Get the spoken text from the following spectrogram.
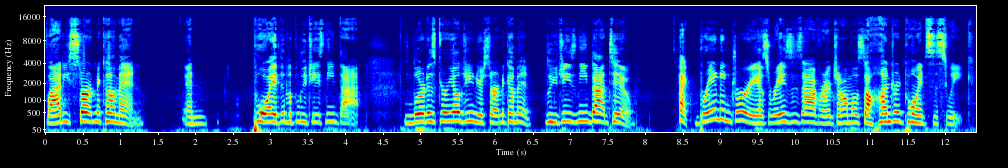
Vladdy's starting to come in. And boy, the Blue Jays need that. Lourdes Gurriel Jr. starting to come in. Blue Jays need that too. Heck, Brandon Drury has raised his average almost 100 points this week.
